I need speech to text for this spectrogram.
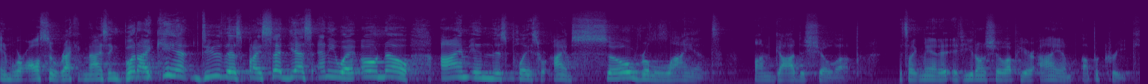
and we're also recognizing, but I can't do this, but I said yes anyway. Oh no, I'm in this place where I am so reliant on God to show up. It's like, man, if you don't show up here, I am up a creek.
